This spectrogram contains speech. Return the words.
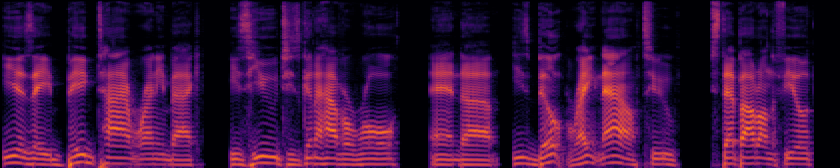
He is a big time running back. He's huge. He's going to have a role. And uh, he's built right now to step out on the field,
